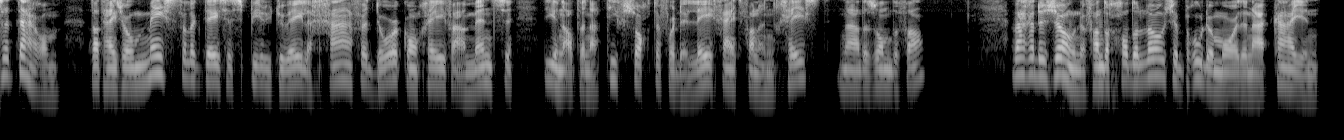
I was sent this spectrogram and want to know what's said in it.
het daarom dat hij zo meesterlijk deze spirituele gave door kon geven aan mensen die een alternatief zochten voor de leegheid van hun geest na de zondeval? Waren de zonen van de goddeloze broedermoordenaar Kain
